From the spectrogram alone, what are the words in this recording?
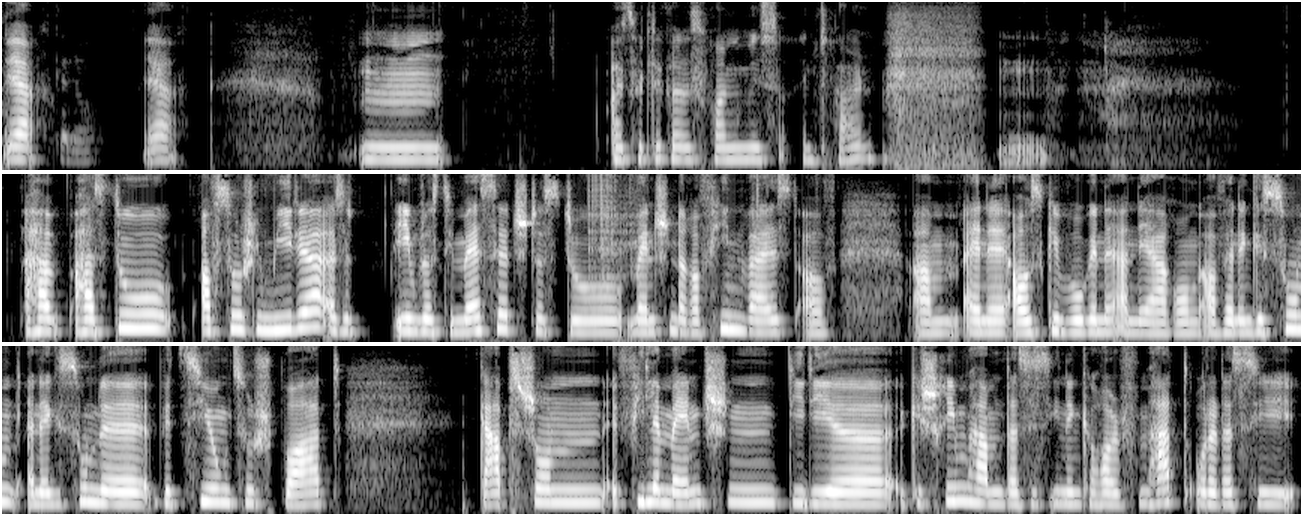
Ja. Genau. Ja. Hm, jetzt wird dir gerade das Fragen mir entfallen. Hast du auf Social Media, also eben du hast die Message, dass du Menschen darauf hinweist, auf ähm, eine ausgewogene Ernährung, auf eine, gesund, eine gesunde Beziehung zu Sport, Gab es schon viele Menschen, die dir geschrieben haben, dass es ihnen geholfen hat oder dass sie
